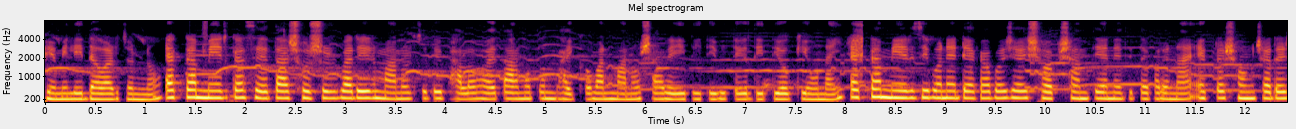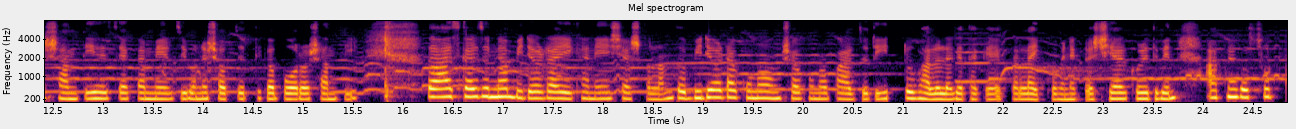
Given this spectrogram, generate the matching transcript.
ফ্যামিলি দেওয়ার জন্য। একটা মেয়ের কাছে তার শ্বশুর বাড়ির মানুষ যদি ভালো হয়, তার মতন ভাগ্যবান মানুষ আর এই পৃথিবীতে দ্বিতীয় কেউ নাই। একটা মেয়ের জীবনে টাকা পয়সায় সব শান্তি এনে দিতে পারে না। একটা সংসারের শান্তি হয়েছে একটা মেয়ের জীবনে সবচেয়ে থেকে বড় শান্তি। তো আজকের জন্য ভিডিওটা এখানেই শেষ করলাম। তো ভিডিওটা কোনো অংশ, কোনো পার যদি একটু ভালো লাগে থাকে, একটা লাইক করবেন একটা শেয়ার করে দিবেন। আপনাকে ছোট্ট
